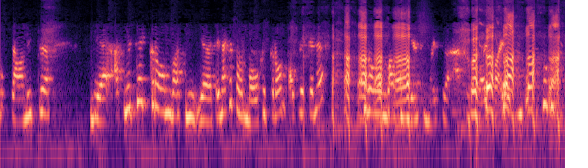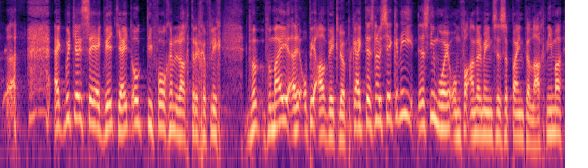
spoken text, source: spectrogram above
opstaan nie. So Ja, ek moet sê krom was nie eers en ek het normaal gekrom op die kinders. Krom was nie eers my so erg. ek moet jou sê, ek weet jy het ook die volgende dag teruggevlieg. Vir, vir my uh, op die afwedloop. Kyk, dis nou seker nie, dis nie mooi om vir ander mense se pyn te lag nie, maar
